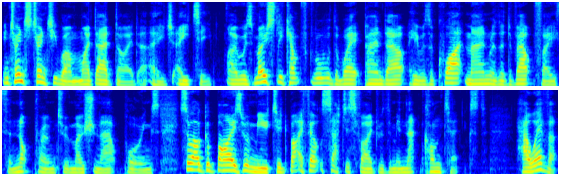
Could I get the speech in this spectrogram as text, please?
In 2021, my dad died at age 80. I was mostly comfortable with the way it panned out. He was a quiet man with a devout faith and not prone to emotional outpourings, so our goodbyes were muted, but I felt satisfied with them in that context. However,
